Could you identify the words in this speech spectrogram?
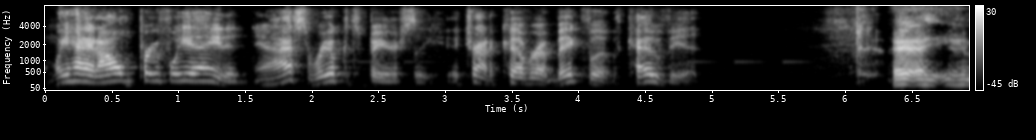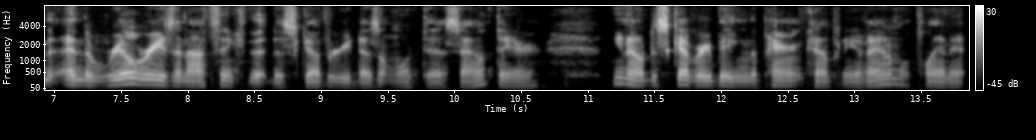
And We had all the proof we needed. You know, that's the real conspiracy. They try to cover up Bigfoot with COVID. And, and the real reason I think that Discovery doesn't want this out there you know, Discovery being the parent company of Animal Planet,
